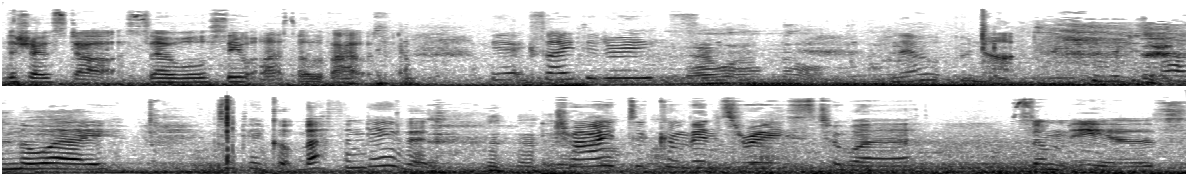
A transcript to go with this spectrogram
the show starts. So we'll see what that's all about. Are you excited, Reese? No, I'm not. No, we're not. We're just on the way to pick up Beth and David. I tried to convince Reese to wear some ears,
